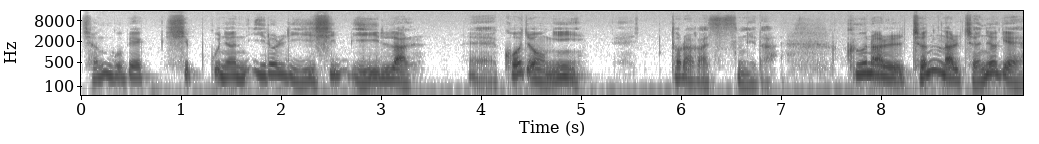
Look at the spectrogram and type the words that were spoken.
1919년 1월 22일 날 고종이 돌아갔습니다. 그날 전날 저녁에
